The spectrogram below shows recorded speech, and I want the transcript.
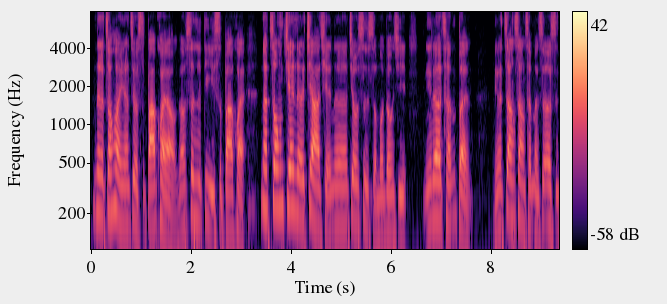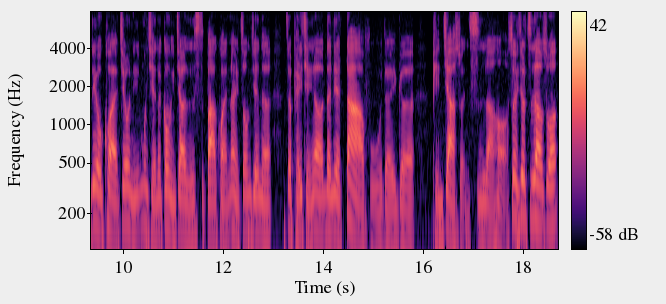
那个彰化银行只有十八块哦，然后甚至低于十八块。那中间的价钱呢，就是什么东西？你的成本，你的账上成本是二十六块，结果你目前的公允价值是十八块，那你中间呢，这赔钱要认列大幅的一个评价损失了哈。所以就知道说，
